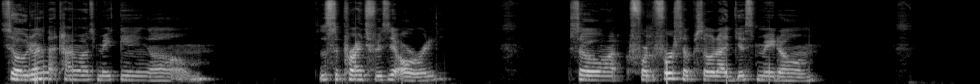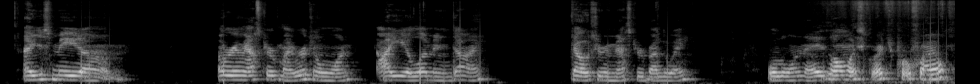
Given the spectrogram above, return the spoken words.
So during that time, I was making um, the surprise visit already. So uh, for the first episode, I just made um, I just made um, a remaster of my original one, i.e., Lemon and Die. That was a remaster, by the way. Well, the one that is on my Scratch profile,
